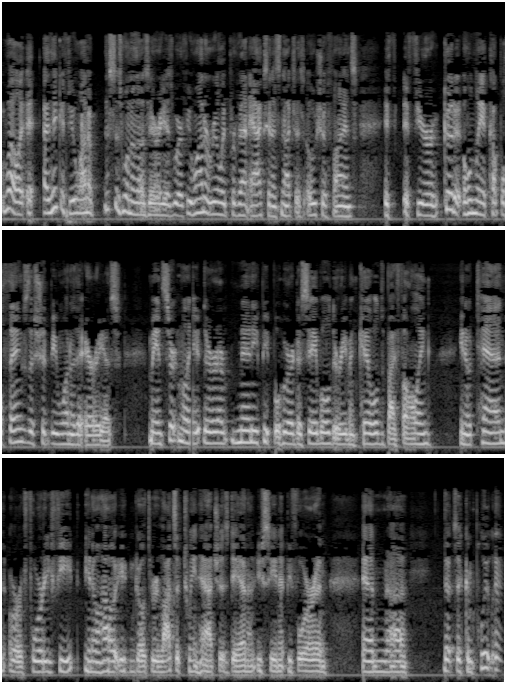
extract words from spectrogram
Well, it, I think if you want to, this is one of those areas where if you want to really prevent accidents, not just OSHA fines, if if you're good at only a couple things, this should be one of the areas. I mean, certainly there are many people who are disabled or even killed by falling, you know, 10 or 40 feet. You know, how you can go through lots of tween hatches, Dan, you've seen it before. And, and, uh, that's a completely,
